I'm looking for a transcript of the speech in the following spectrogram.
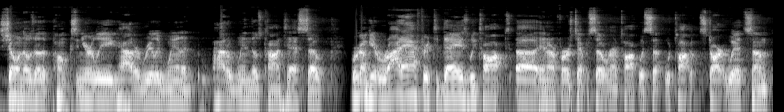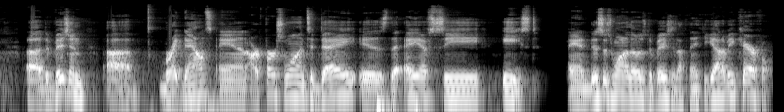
showing those other punks in your league how to really win a, how to win those contests. So we're going to get right after it today as we talked uh, in our first episode. We're going to talk with some, we'll talk start with some uh, division uh, breakdowns, and our first one today is the AFC East, and this is one of those divisions. I think you got to be careful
